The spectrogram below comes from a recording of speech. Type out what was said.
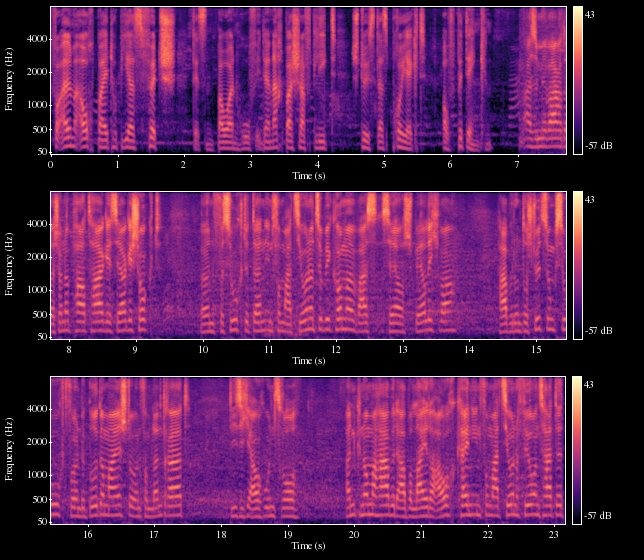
vor allem auch bei Tobias Fötsch, dessen Bauernhof in der Nachbarschaft liegt, stößt das Projekt auf Bedenken. Also wir waren da schon ein paar Tage sehr geschockt und versuchten dann Informationen zu bekommen, was sehr spärlich war. Haben Unterstützung gesucht von der Bürgermeister und vom Landrat, die sich auch unserer angenommen haben, aber leider auch keine Informationen für uns hatten.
